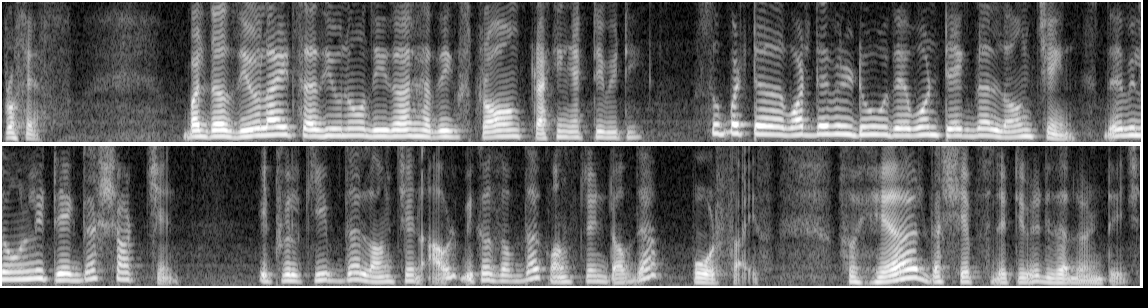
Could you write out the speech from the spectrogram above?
process. But the zeolites as you know these are having strong cracking activity. So, but uh, what they will do they will not take the long chain, they will only take the short chain. It will keep the long chain out because of the constraint of the pore size. So, here the shape selectivity disadvantage.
